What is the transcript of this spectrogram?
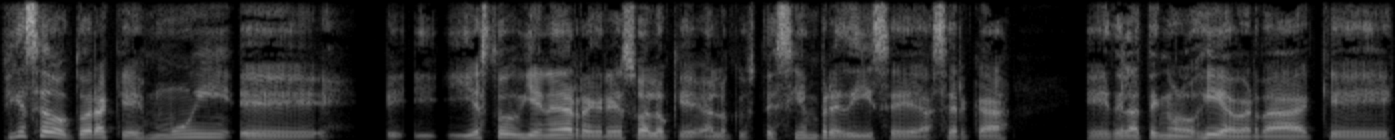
fíjese, doctora, que es muy, eh, y, y esto viene de regreso a lo que, a lo que usted siempre dice acerca eh, de la tecnología, ¿verdad? Que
